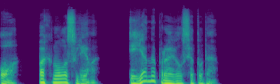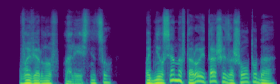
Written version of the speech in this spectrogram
О, пахнуло слева, и я направился туда. Вывернув на лестницу, поднялся на второй этаж и зашел туда,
